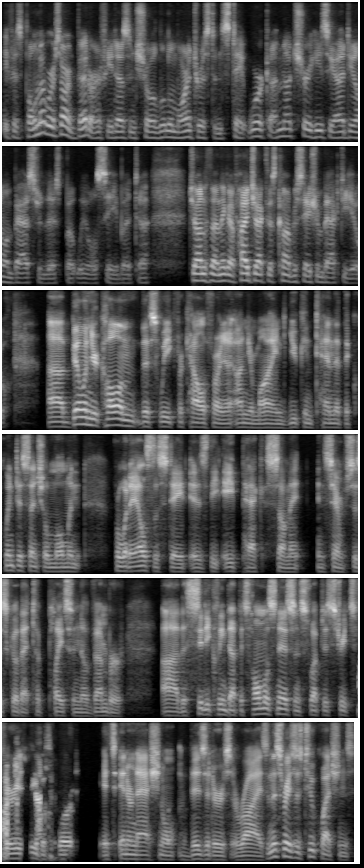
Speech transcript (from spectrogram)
if his poll numbers aren't better, if he doesn't show a little more interest in state work, I'm not sure he's the ideal ambassador to this, but we will see. But uh, Jonathan, I think I've hijacked this conversation back to you. Uh, Bill, in your column this week for California on your mind, you contend that the quintessential moment for what ails the state is the APEC summit in San Francisco that took place in November. Uh, the city cleaned up its homelessness and swept its streets furiously before its international visitors arise. And this raises two questions.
